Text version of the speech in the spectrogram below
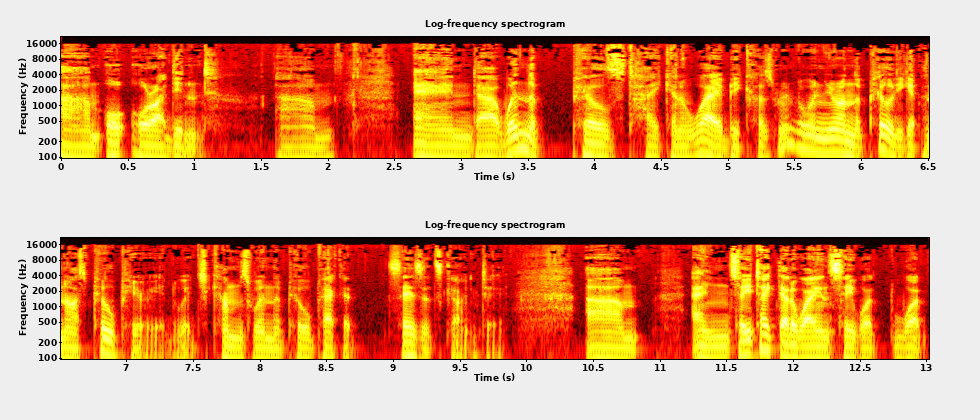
um, or, or I didn't." Um, and uh, when the pill's taken away, because remember when you're on the pill, you get the nice pill period, which comes when the pill packet says it's going to. Um, and so you take that away and see what what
